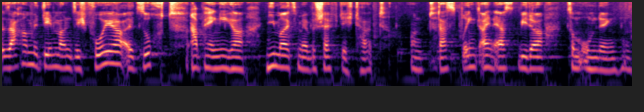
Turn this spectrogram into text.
Sachen, mit denen man sich vorher als Suchtabhängiger niemals mehr beschäftigt hat. Und das bringt einen erst wieder zum Umdenken.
